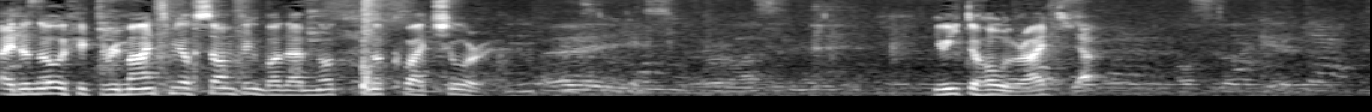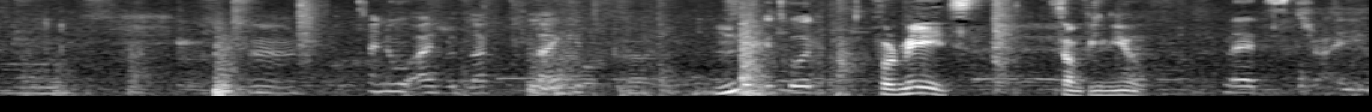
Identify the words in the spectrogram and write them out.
I don't know if it reminds me of something, but I'm not not quite sure. You eat the whole, right? Yeah. Hmm. I knew I would like like it. Mm? It's good. For me, it's something new. Let's try it.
